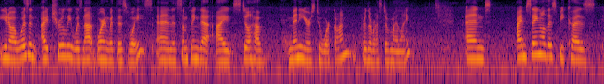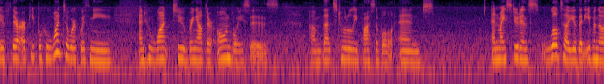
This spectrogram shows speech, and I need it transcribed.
you know, I wasn't. I truly was not born with this voice, and it's something that I still have many years to work on for the rest of my life. And I'm saying all this because if there are people who want to work with me and who want to bring out their own voices, um, that's totally possible. And and my students will tell you that even though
